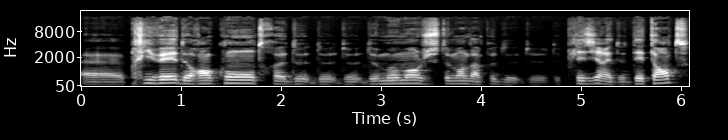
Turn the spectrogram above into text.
euh, privé de rencontres, de, de, de, de moments justement d'un peu de, de, plaisir et de détente,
